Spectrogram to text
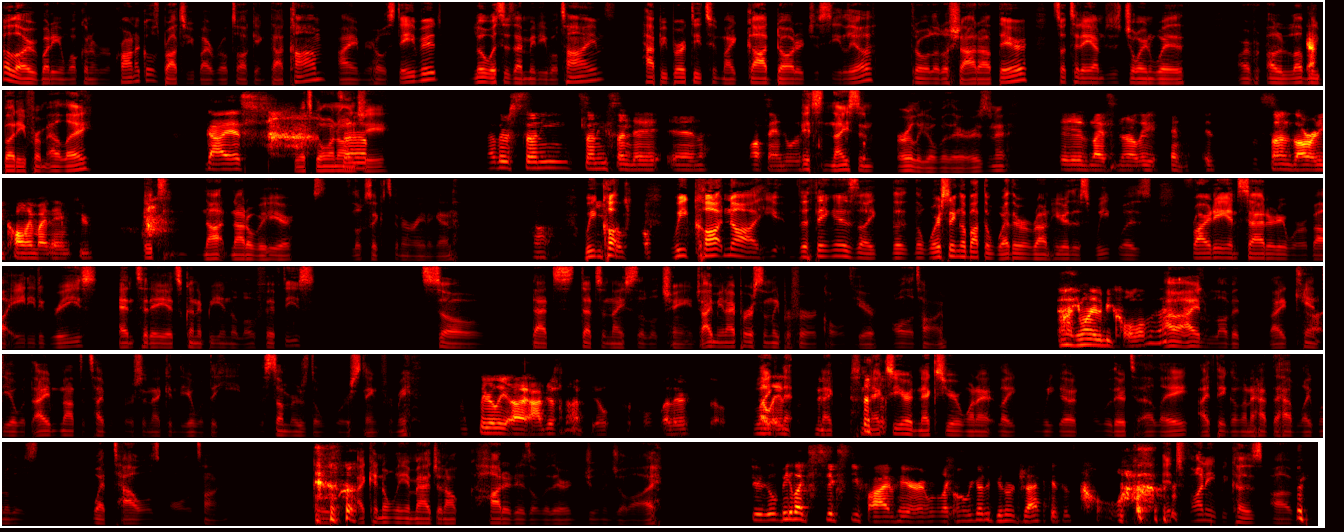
Hello, everybody, and welcome to Real Chronicles, brought to you by RealTalking.com. I am your host, David. Lewis is at Medieval Times. Happy birthday to my goddaughter, Jacilia. Throw a little shout out there. So today I'm just joined with our, our lovely Yeah. buddy from LA. Guys, What's going What's on, up? G? another sunny, sunny Sunday in Los Angeles. It's nice and early over there, isn't it? it is nice and early, and it's the sun's already calling my name too. It's not not over here. It looks like it's gonna rain again. We East caught we caught no. he- The thing is, like the the worst thing about the weather around here this week was Friday and Saturday were about eighty degrees, and today it's gonna be in the low fifties. So that's that's a nice little change. I mean, I personally prefer cold here all the time. Oh, you wanted to be cold over there? I, I love it. I can't ah. deal with. I'm not the type of person that can deal with the heat. The summer's the worst thing for me. Clearly, uh, I'm just not built for cold weather. So like ne- next next year next year when i like when we get over there to la i think i'm gonna have to have like one of those wet towels all the time. i can only imagine how hot it is over there in june and july dude, it'll be like 65 here, and we're like, oh, we gotta get our jackets. It's cold. it's funny because um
